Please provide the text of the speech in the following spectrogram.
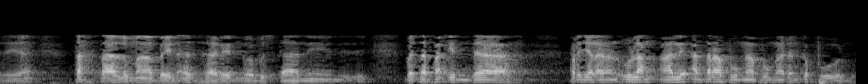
Gitu ya. Tahta luma bain azharin wa bustani. Betapa indah perjalanan ulang alik antara bunga-bunga dan kebun.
